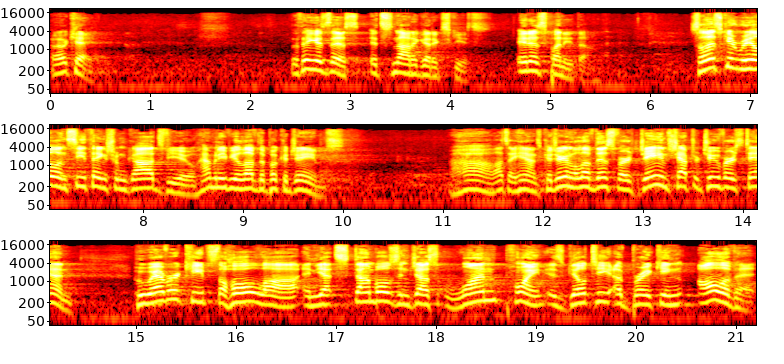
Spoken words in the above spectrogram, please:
Okay. The thing is this it's not a good excuse. It is funny, though. So let's get real and see things from God's view. How many of you love the book of James? Ah, oh, lots of hands, because you're going to love this verse. James chapter 2, verse 10. Whoever keeps the whole law and yet stumbles in just one point is guilty of breaking all of it.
